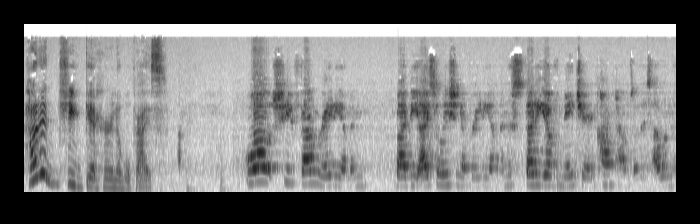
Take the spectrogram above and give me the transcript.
how did she get her Nobel Prize? Well, she found radium and by the isolation of radium and the study of nature and compounds of this element.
